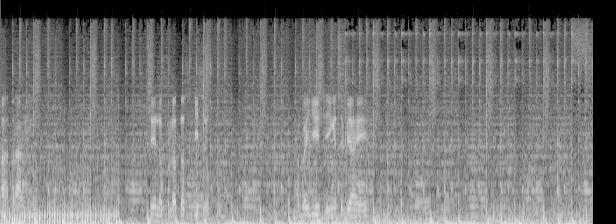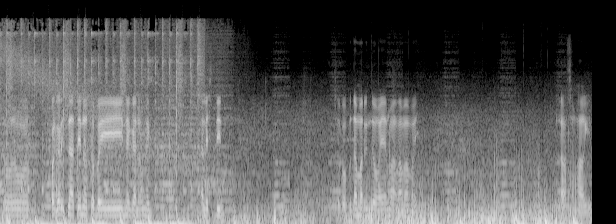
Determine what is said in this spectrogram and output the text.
Mga tracking. No? So yun, nagpulot na si Gis. No? Abay Gis, ingat sa biyahe. So, ano, pag-alis natin, no, sabay nag, ano, nag alis din. So, papunta Marindo kayan mga kamamay. Lakas ang hangin.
